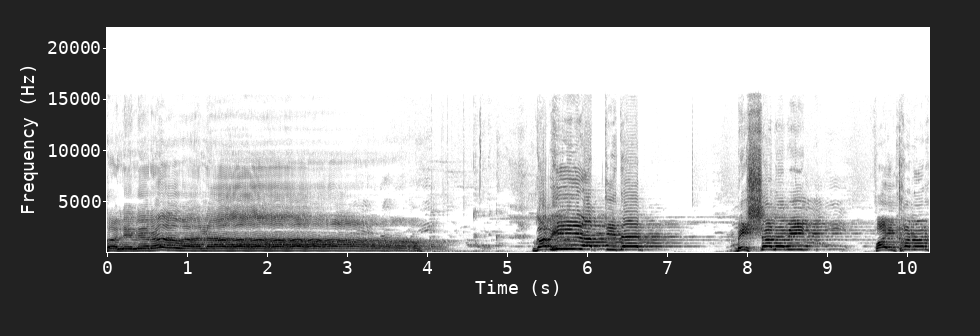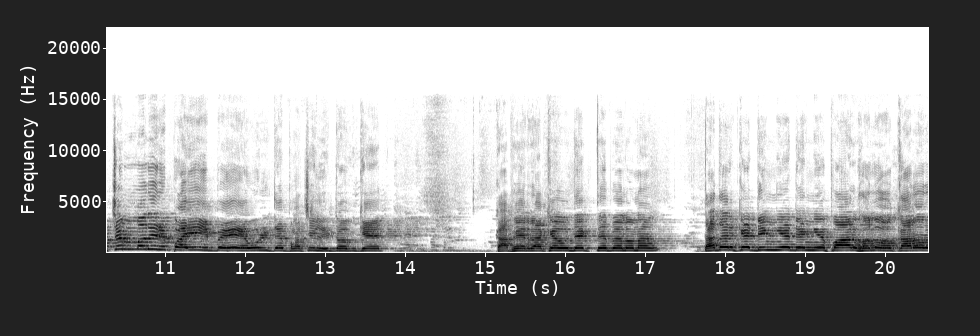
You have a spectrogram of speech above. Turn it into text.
হলেন রাওয়ানা। গভীর রাত্রিতে বিশ্বনবী পায়খানার চেম্বারের পাইপে উল্টে পাঁচিল টপকে। কাফেররা কেউ দেখতে পেল না। তাদেরকে ডিঙিয়ে ডেঙ্গে পার হলো, কারোর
